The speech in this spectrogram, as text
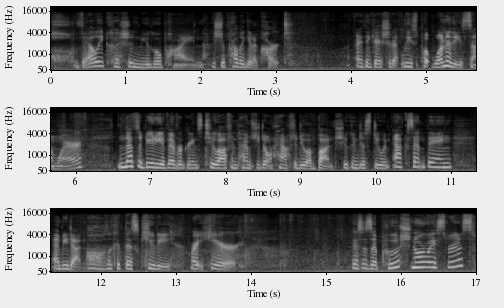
Oh, Valley Cushion Mugo Pine. We should probably get a cart. I think I should at least put one of these somewhere. And that's the beauty of evergreens too. Oftentimes you don't have to do a bunch. You can just do an accent thing and be done. Oh, look at this cutie right here. This is a Pusch Norway spruce.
